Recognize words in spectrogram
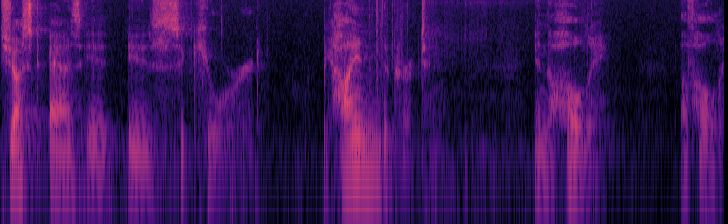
just as it is secured behind the curtain in the Holy of Holies.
